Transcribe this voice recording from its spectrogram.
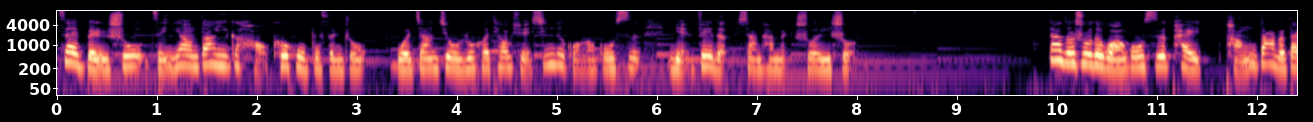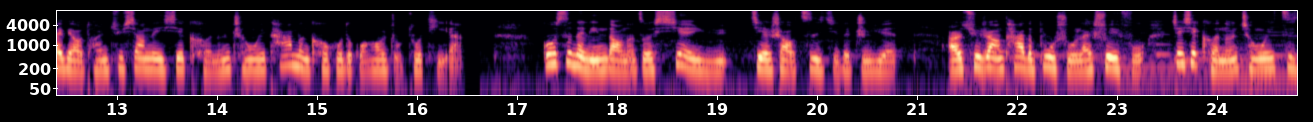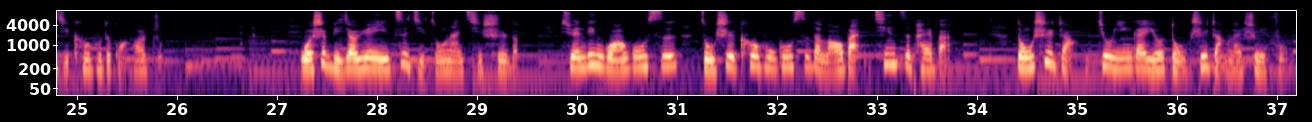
在本书《怎样当一个好客户》部分中，我将就如何挑选新的广告公司，免费的向他们说一说。大多数的广告公司派庞大的代表团去向那些可能成为他们客户的广告主做提案，公司的领导呢，则限于介绍自己的职员。而去让他的部署来说服这些可能成为自己客户的广告主。我是比较愿意自己总揽其事的。选定广告公司总是客户公司的老板亲自拍板，董事长就应该由董事长来说服。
